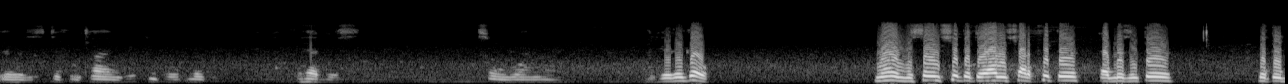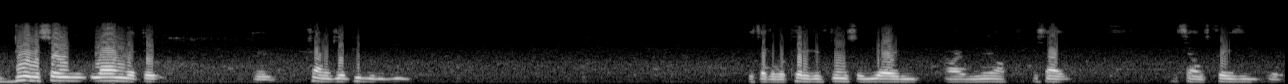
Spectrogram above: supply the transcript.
there was different times where people they, they had this something going on, and here they go. Man, the same shit that they always try to put there that wasn't there, but they're doing it so long that they they're trying to get people to be. It's like a repetitive thing, so you already already you know. It's not. It sounds crazy, but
